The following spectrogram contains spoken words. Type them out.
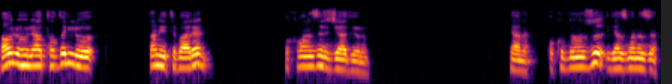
Kavluhu la tadillu'dan itibaren okumanızı rica ediyorum. Yani okuduğunuzu yazmanızı.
